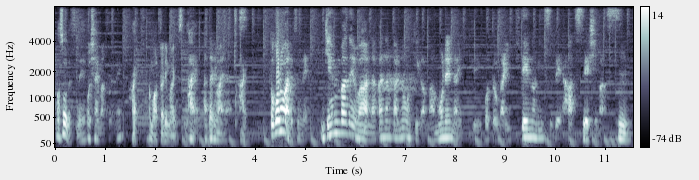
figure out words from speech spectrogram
まあそうですね。おっしゃいますよね。はい。まあ当たり前ですね。はい。当たり前なんです。はい。ところがですね、現場ではなかなか納期が守れないっていうことが一定の率で発生します。うん、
